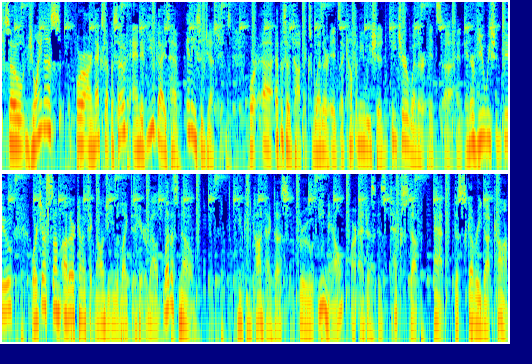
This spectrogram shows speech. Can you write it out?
So join us for our next episode and if you guys have any suggestions for uh, episode topics, whether it's a company we should feature, whether it's uh, an interview we should do, or just some other kind of technology you would like to hear about, let us know you can contact us through email. Our address is techstuff at discovery.com.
